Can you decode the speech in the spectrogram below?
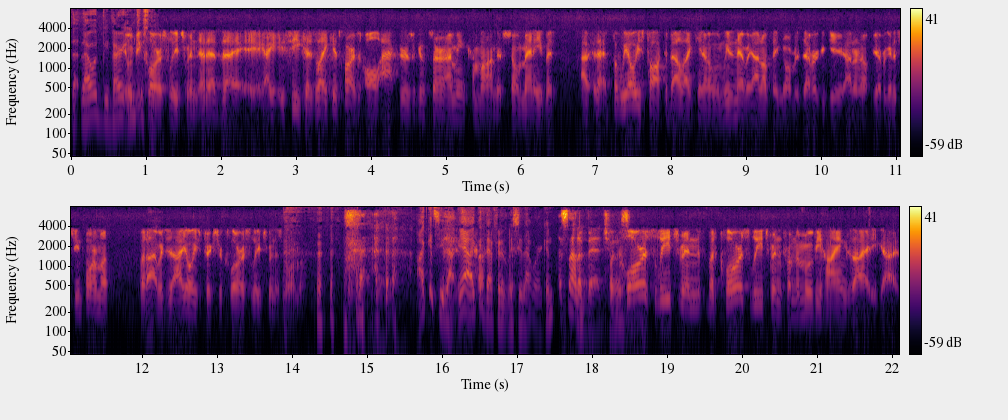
That, that would be very It would be. Cloris Leachman. And that, that, I, I see, because like as far as all actors are concerned, I mean, come on, there's so many. But I, that, but we always talked about like you know when we never. I don't think Norma's ever. I don't know if you're ever going to see Norma, but I would. I always picture Cloris Leachman as Norma. I could see that. Yeah, I could definitely see that working. That's not a bad But choice. Cloris Leachman, but Cloris Leachman from the movie High Anxiety, guys,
